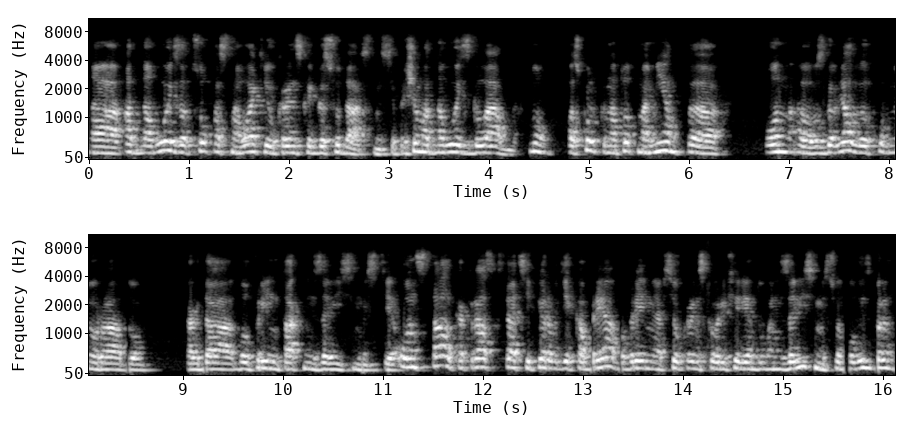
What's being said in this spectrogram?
одного из отцов-основателей украинской государственности, причем одного из главных. Ну, поскольку на тот момент он возглавлял Верховную Раду, когда был принят акт независимости. Он стал как раз, кстати, 1 декабря, во время всеукраинского референдума независимости, он был избран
